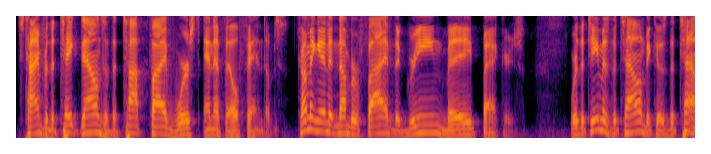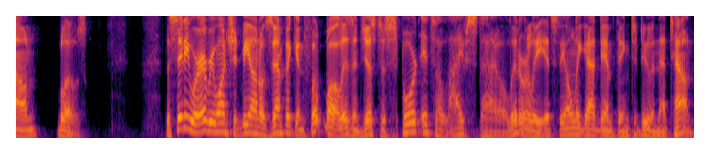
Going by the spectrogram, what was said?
It's time for the takedowns of the top five worst NFL fandoms. Coming in at number five, the Green Bay Packers, where the team is the town because the town blows. The city where everyone should be on Ozempic and football isn't just a sport, it's a lifestyle. Literally, it's the only goddamn thing to do in that town.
